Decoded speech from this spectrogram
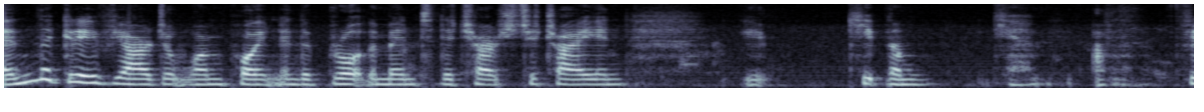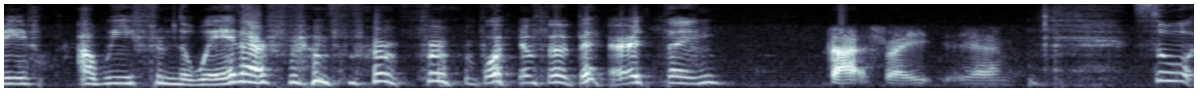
in the graveyard at one point and they brought them into the church to try and eh, keep them yeah, away from the weather, from, for, for want of a better thing. That's right, yeah. So,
